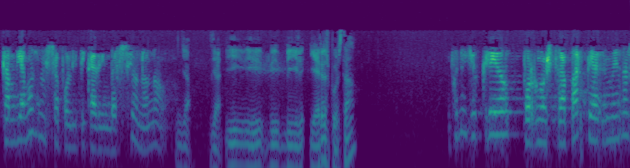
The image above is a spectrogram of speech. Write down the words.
¿cambiamos nuestra política de inversión o no? Ya, ya. ¿Y, hay respuesta? Bueno, yo creo, por nuestra parte al menos,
